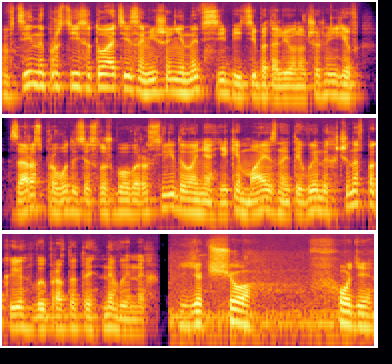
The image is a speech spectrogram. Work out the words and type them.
В цій непростій ситуації замішані не всі бійці батальйону Чернігів. Зараз проводиться службове розслідування, яке має знайти винних чи навпаки виправдати невинних. Якщо в ході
